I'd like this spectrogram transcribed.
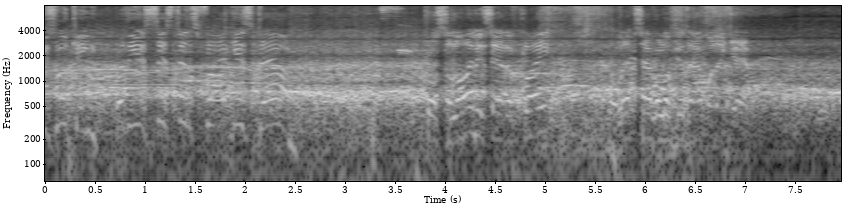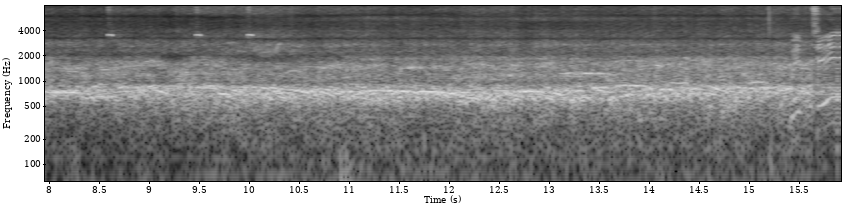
He's looking, but the assistant's flag is down. Across the line, it's out of play. Well, let's have a look at that one again. Whipped in.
